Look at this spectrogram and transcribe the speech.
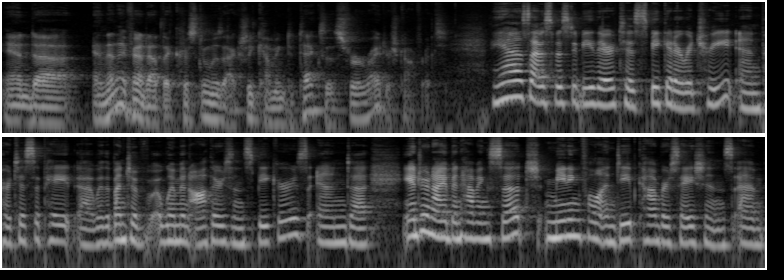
and uh, and then I found out that Christin was actually coming to Texas for a writers conference. Yes, I was supposed to be there to speak at a retreat and participate uh, with a bunch of women authors and speakers. And uh, Andrew and I have been having such meaningful and deep conversations. Um,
